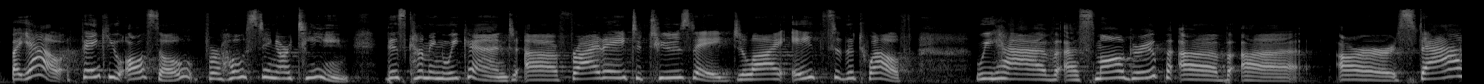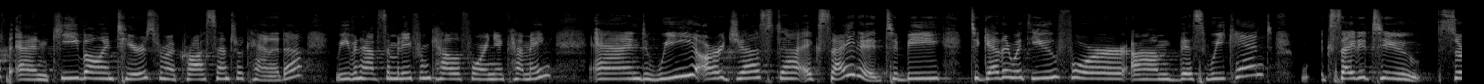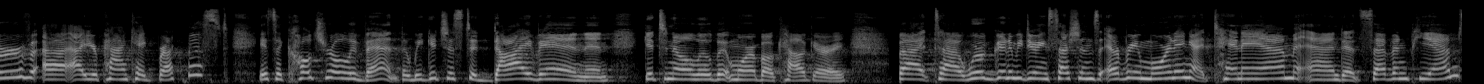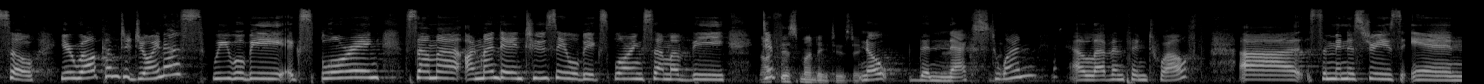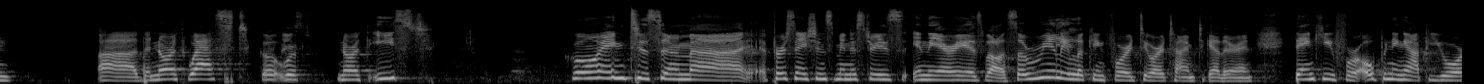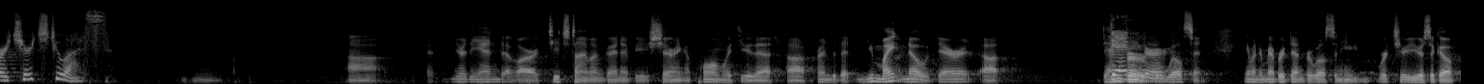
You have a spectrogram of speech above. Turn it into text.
but yeah, thank you also for hosting our team this coming weekend, uh, Friday to Tuesday, July 8th to the 12th. We have a small group of uh, our staff and key volunteers from across central Canada. We even have somebody from California coming. And we are just uh, excited to be together with you for um, this weekend. Excited to serve uh, at your pancake breakfast. It's a cultural event that we get just to dive in and get to know a little bit more about Calgary. But uh, we're going to be doing sessions every morning at 10 a.m. and at 7 p.m. So you're welcome to join us. We will be exploring some uh, on Monday and Tuesday. We'll be exploring some of the Not this Monday, Tuesday. Nope, the next one, 11th and 12th. Uh, some ministries in uh, the Northwest, go, Northeast. Northeast going to some uh, First Nations ministries in the area as well. So, really looking forward to our time together. And thank you for opening up your church to us. Mm-hmm. Uh, near the end of our teach time, I'm going to be sharing a poem with you that a uh, friend that you might know, Darren. Uh, Denver, Denver, Wilson. Anyone remember Denver Wilson? He worked here years ago.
